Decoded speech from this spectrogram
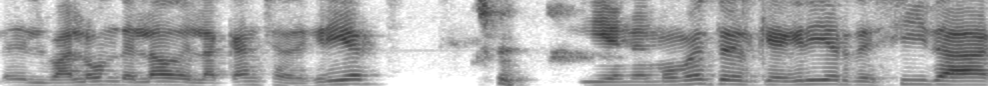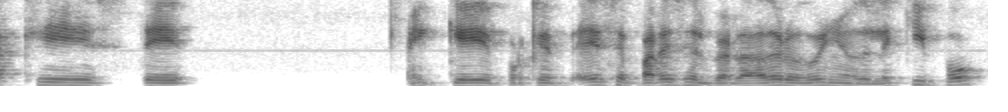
el, balón del lado de la cancha de Grier. Y en el momento en el que Grier decida que, este, que, porque ese parece el verdadero dueño del equipo,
